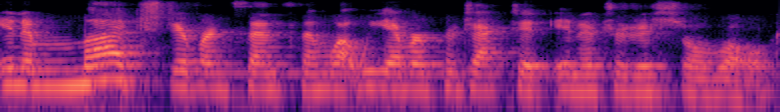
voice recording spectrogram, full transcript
in a much different sense than what we ever projected in a traditional role.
